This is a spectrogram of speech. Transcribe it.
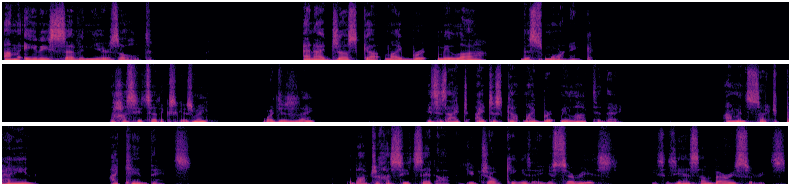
I'm 87 years old and I just got my Brit Milah this morning. The Hasid said, Excuse me? What did you say? He says, I, I just got my Brit Milah today. I'm in such pain. I can't dance. Lubavitcher Hasid said, Are you joking? Is Are you serious? He says, Yes, I'm very serious.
